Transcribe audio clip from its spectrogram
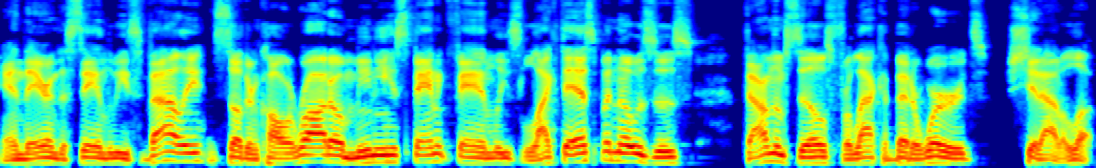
And there in the San Luis Valley, in southern Colorado, many Hispanic families, like the Espinosas, found themselves, for lack of better words, shit out of luck.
